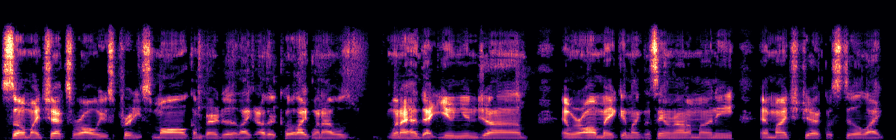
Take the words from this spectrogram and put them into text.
so my checks were always pretty small compared to like other co like when I was when I had that union job and we are all making like the same amount of money and my check was still like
